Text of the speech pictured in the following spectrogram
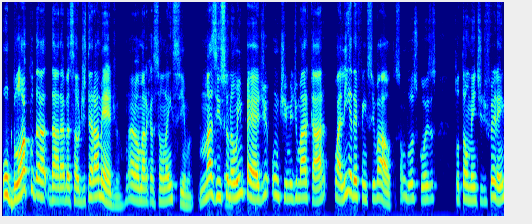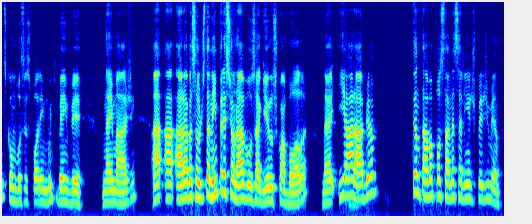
O bloco da, da Arábia Saudita era médio, não era uma marcação lá em cima. Mas isso não impede um time de marcar com a linha defensiva alta. São duas coisas totalmente diferentes, como vocês podem muito bem ver na imagem. A, a, a Arábia Saudita nem pressionava os zagueiros com a bola, né? E a Arábia tentava apostar nessa linha de impedimento.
